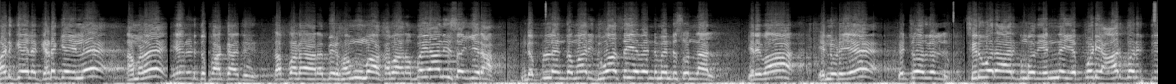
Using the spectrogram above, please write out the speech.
படுக்கையில கிடைக்கையில நம்மளை ஏறெடுத்து பார்க்காது? ரப்படா ரபிர் ஹமுமா கமா ரப்பயானி செய்கிறா இந்த பிள்ளை இந்த மாதிரி துவா செய்ய வேண்டும் என்று சொன்னால் இறைவா என்னுடைய பெற்றோர்கள் சிறுவரா இருக்கும்போது என்னை எப்படி ஆர்ப்பரித்து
